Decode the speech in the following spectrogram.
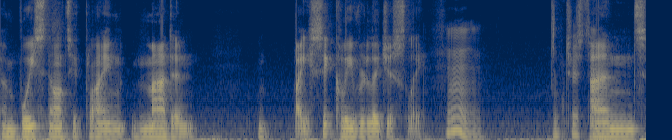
And we started playing Madden basically religiously. Interesting. And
